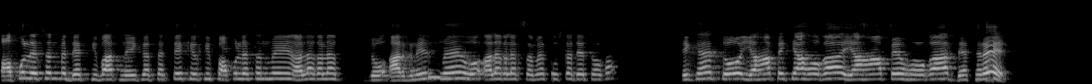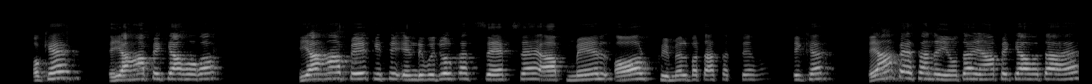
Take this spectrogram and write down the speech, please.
पॉपुलेशन में डेथ की बात नहीं कर सकते, क्योंकि पॉपुलेशन में अलग अलग जो ऑर्गेनिज्म है, वो अलग अलग समय पर उसका डेथ होगा। ठीक है? तो यहाँ पे क्या होगा? यहाँ पे होगा डेथ रेट ओके यहाँ पे क्या होगा? यहाँ पे किसी इंडिविजुअल का सेक्स है, आप मेल और फीमेल बता सकते हो। ठीक है? यहाँ पे ऐसा नहीं होता। है यहाँ पे क्या होता है?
